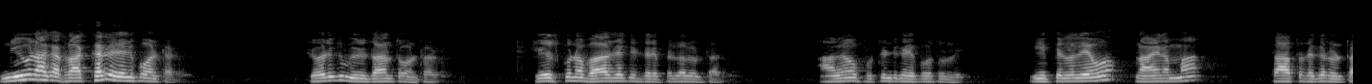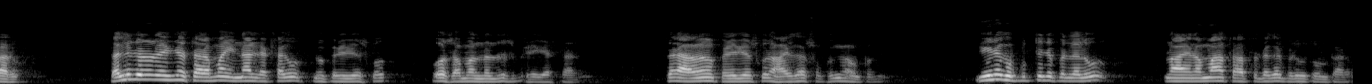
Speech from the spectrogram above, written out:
నీవు నాకు అసలు అక్కర్లేదు వెళ్ళిపో అంటాడు. చివరికి వీడు దాంతో ఉంటాడు. చేసుకున్న భార్యకి ఇద్దరు పిల్లలు ఉంటారు ఆమెమో పుట్టింటికి వెళ్ళిపోతుంది. ఈ పిల్లలేమో నాయనమ్మ తాత దగ్గర ఉంటారు. తల్లిదండ్రులు ఏం చేస్తారమ్మా? ఇన్నాళ్ళు ఎట్లాగూ నువ్వు పెళ్ళి చేసుకో ఓ సంబంధం చూసి పెళ్ళి చేస్తారు. సరే ఆమె పెళ్ళి చేసుకుని హాయిగా సుఖంగా ఉంటుంది. ఈయనకు పుట్టిన పిల్లలు నాయనమ్మ తాత దగ్గర పెరుగుతూ ఉంటారు.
